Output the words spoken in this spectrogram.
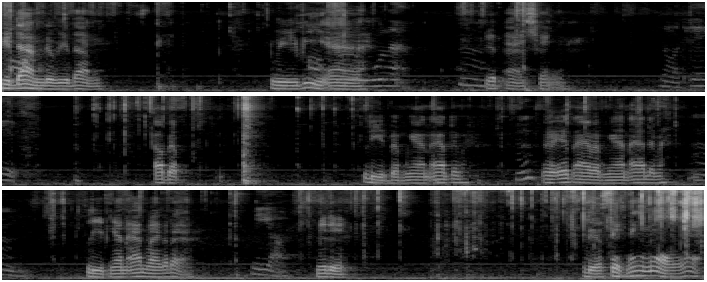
ผิดของด้านดูผิดด้าน VBR รู้ละอืม SR เชงหล่อเท่เอาแบบลีดแบบงานอาร์ตได้ไหมหึเออ SR แบบงานอาร์ตได้ไหมอืม ลีดงานอาร์ตมาก็ได้อะมีเหรอ นี่ดิ เหลือเศษไม่ยังไม่ออกเลยเนี่ย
